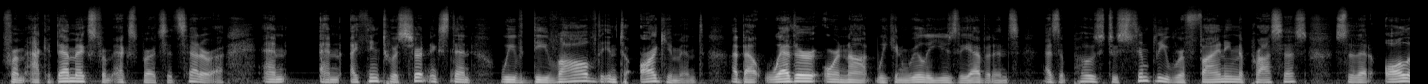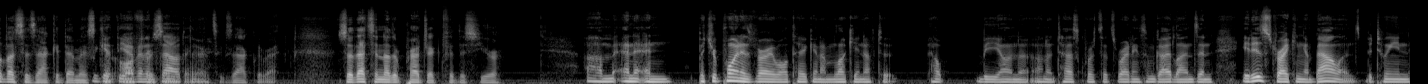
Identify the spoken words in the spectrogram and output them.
from academics, from experts, etc. And and I think to a certain extent, we've devolved into argument about whether or not we can really use the evidence, as opposed to simply refining the process so that all of us as academics we can get the offer evidence something. out there. That's exactly right. So that's another project for this year. Um, and and but your point is very well taken. I'm lucky enough to help be on a, on a task force that's writing some guidelines, and it is striking a balance between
